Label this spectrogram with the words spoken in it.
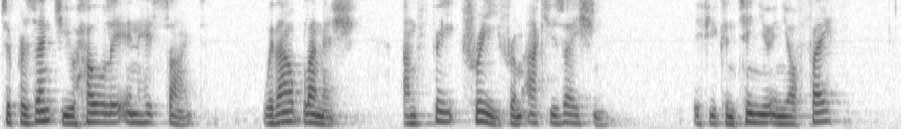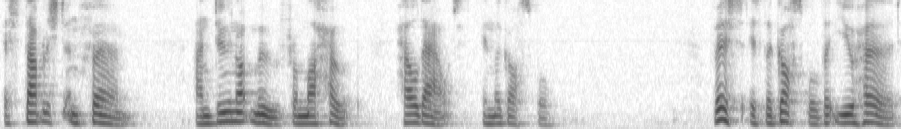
to present you holy in his sight, without blemish and free from accusation, if you continue in your faith, established and firm, and do not move from the hope held out in the gospel. This is the gospel that you heard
